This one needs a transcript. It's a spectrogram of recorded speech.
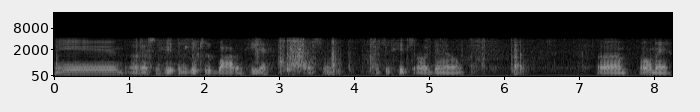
and uh, that's a hit. Let me go to the bottom here. That's a, that's the hits are down. Um, oh man.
